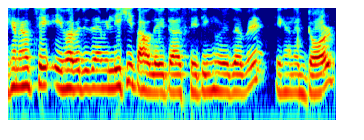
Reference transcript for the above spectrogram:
এখানে হচ্ছে এইভাবে যদি আমি লিখি তাহলে এটা সেটিং হয়ে যাবে। এখানে ডট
